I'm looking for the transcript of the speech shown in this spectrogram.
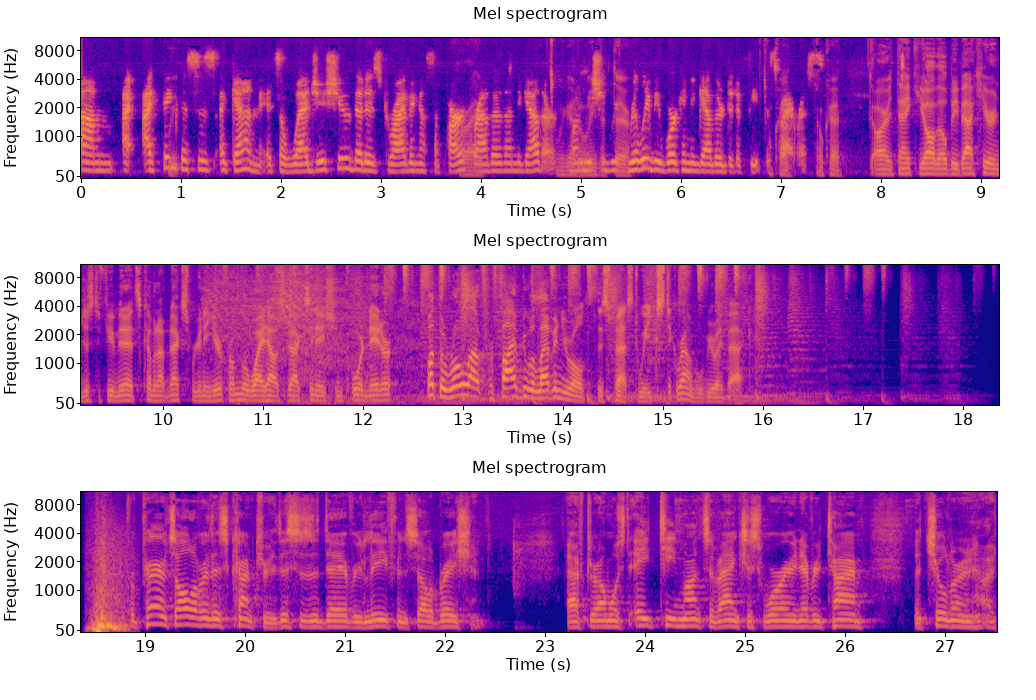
Um, I, I, think this is, again, it's a wedge issue that is driving us apart right. rather than together when we should really be working together to defeat this okay. virus. Okay. All right. Thank you all. They'll be back here in just a few minutes. Coming up next, we're going to hear from the White House vaccination coordinator about the rollout for 5 to 11 year olds this past week. Stick around. We'll be right back. For parents all over this country, this is a day of relief and celebration. After almost 18 months of anxious worrying every time the children, uh,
